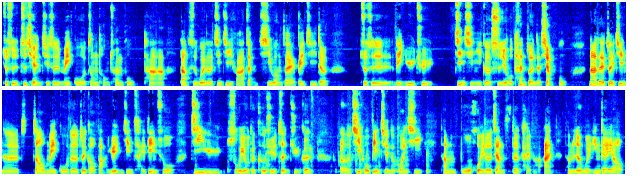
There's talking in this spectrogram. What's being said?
就是之前其实美国总统川普他当时为了经济发展，希望在北极的，就是领域去进行一个石油探钻的项目。那在最近呢，遭美国的最高法院已经裁定说，基于所有的科学证据跟呃气候变迁的关系，他们驳回了这样子的开发案。他们认为应该要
